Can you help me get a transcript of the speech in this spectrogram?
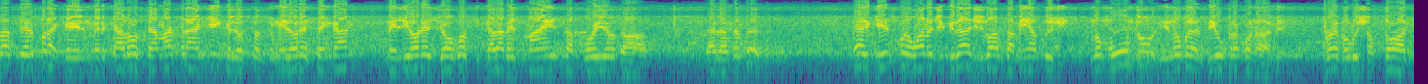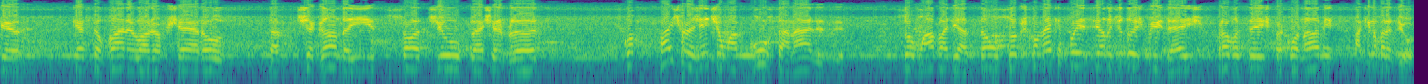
hacer para que el mercado sea más grande y que los consumidores tengan mejores juegos y cada vez más apoyo de, las empresas. Eric, esse foi um ano de grandes lançamentos no mundo e no Brasil para Konami. Pro Soccer, Castlevania Lord of Shadows, tá chegando aí só Jill, Flash and Blood. Faz pra gente uma curta análise, uma avaliação sobre como é que foi esse ano de 2010 para vocês, para Konami, aqui no Brasil.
